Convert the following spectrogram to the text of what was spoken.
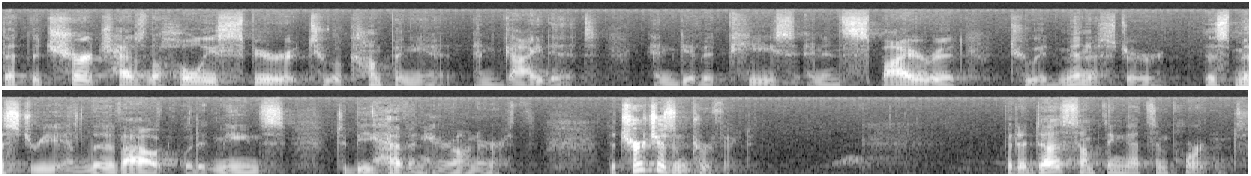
that the church has the Holy Spirit to accompany it and guide it and give it peace and inspire it to administer this mystery and live out what it means to be heaven here on earth. The church isn't perfect, but it does something that's important.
